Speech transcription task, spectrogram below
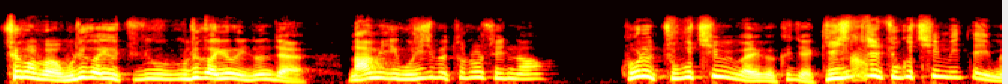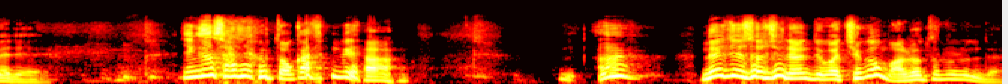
생각해봐. 우리가 여기, 우리가 여기 있는데 남이 우리 집에 들어올 수 있나? 그거는 주구침이야 이거. 그제 귀신도 주구침이 있다 이 말이야. 인간 사냥은 똑같은 거야. 어? 내 집에서 지내는데 왜 지가 말로 들어오는데?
